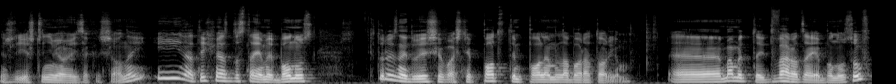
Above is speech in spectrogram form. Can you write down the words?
jeżeli jeszcze nie miał jej zakreślonej i natychmiast dostajemy bonus, który znajduje się właśnie pod tym polem laboratorium. E, mamy tutaj dwa rodzaje bonusów.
